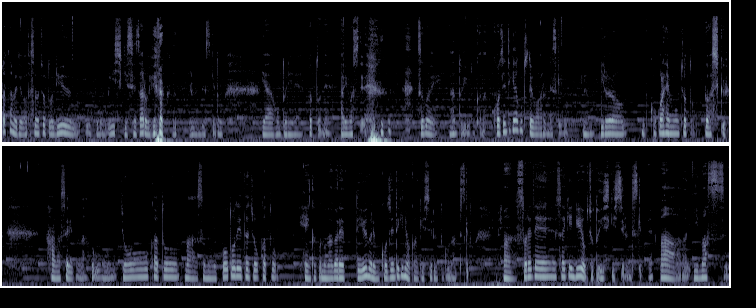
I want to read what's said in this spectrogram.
改めて私もちょっと竜を意識せざるを得なくなってるんですけど、いや、本当にね、ちょっとね、ありまして すごい、なんというのかな。個人的なことではあるんですけど、うん、いろいろ、ここら辺もちょっと詳しく話せればな。浄化と、まあ、その、冒頭で言った浄化と変革の流れっていうのにも個人的には関係してるところなんですけど、まあ、それで最近竜をちょっと意識してるんですけどね。まあ、いますよ。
